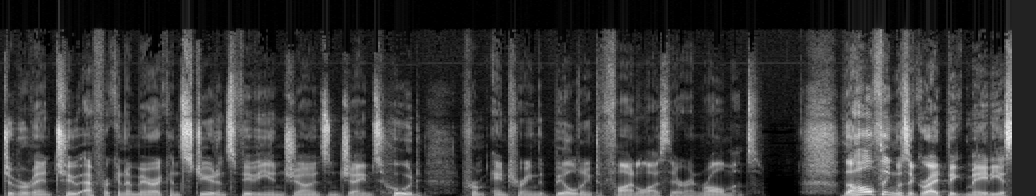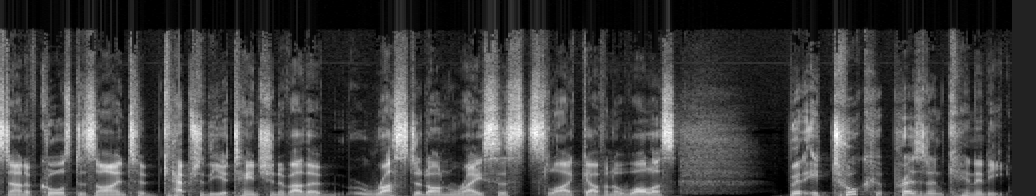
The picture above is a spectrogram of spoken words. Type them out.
to prevent two African American students, Vivian Jones and James Hood, from entering the building to finalize their enrollment. The whole thing was a great big media stunt, of course, designed to capture the attention of other rusted on racists like Governor Wallace. But it took President Kennedy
